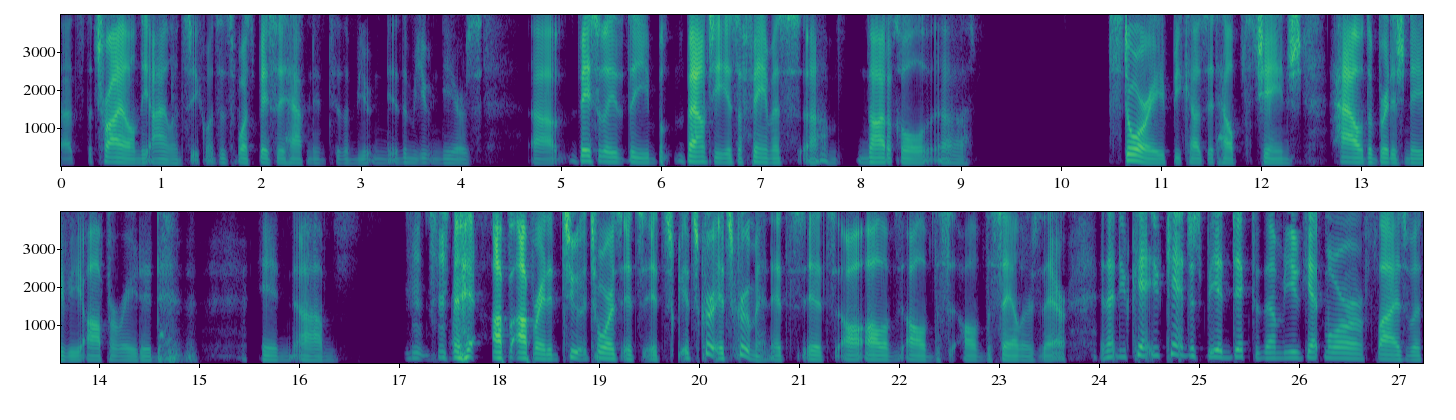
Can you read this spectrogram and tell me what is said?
uh, it's the trial on the island sequence. It's what's basically happening to the mutin the mutineers uh, basically the B- bounty is a famous um, nautical uh, story because it helped change how the British Navy operated in um, up, operated to towards its its its crew its crewmen. Its it's all, all of all of the all of the sailors there. And that you can't you can't just be a dick to them. You get more flies with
